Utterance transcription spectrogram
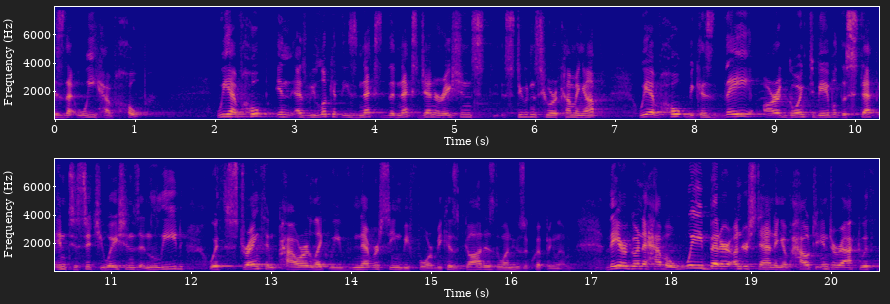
is that we have hope. We have hope in as we look at these next the next generation st- students who are coming up. We have hope because they are going to be able to step into situations and lead with strength and power like we've never seen before because God is the one who's equipping them they are going to have a way better understanding of how to interact with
